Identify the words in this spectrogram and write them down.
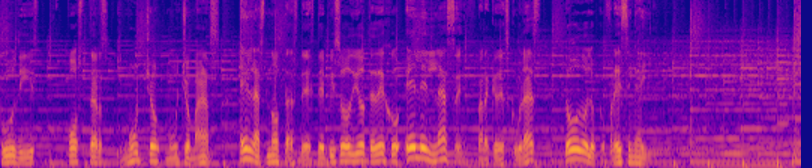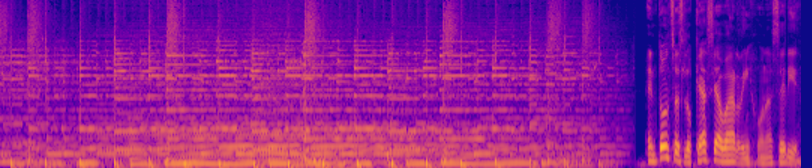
hoodies, pósters y mucho, mucho más. En las notas de este episodio te dejo el enlace para que descubras todo lo que ofrecen ahí. Entonces, lo que hace a Bardi una serie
